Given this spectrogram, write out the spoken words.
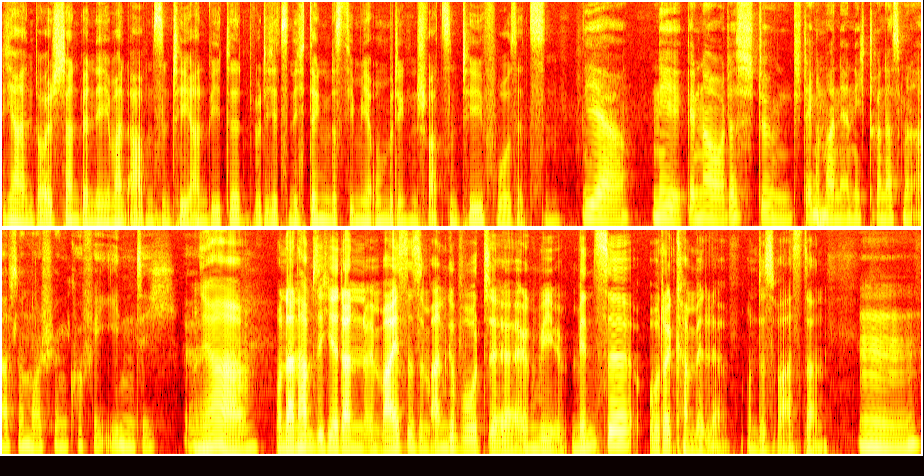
ja, in Deutschland, wenn dir jemand abends einen Tee anbietet, würde ich jetzt nicht denken, dass die mir unbedingt einen schwarzen Tee vorsetzen. Ja, nee, genau, das stimmt. Denkt Und- man ja nicht dran, dass man abends nochmal schön Koffein sich. Äh, Ja, und dann haben sie hier dann meistens im Angebot äh, irgendwie Minze oder Kamille. Und das war's dann. Mm,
